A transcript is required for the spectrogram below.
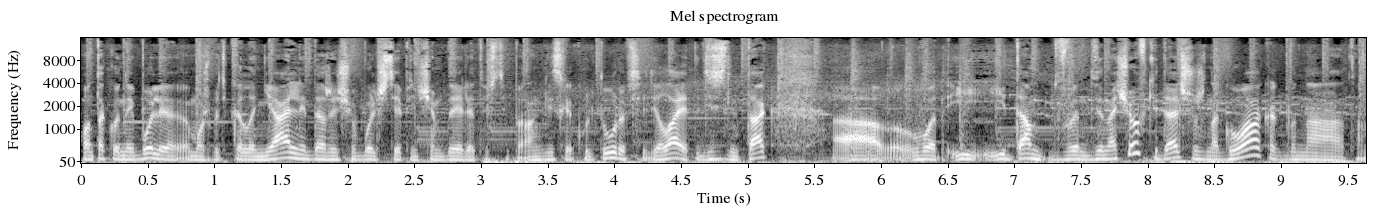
Он такой наиболее, может быть, колониальный даже еще в большей степени, чем Дели, то есть типа английская культура, все дела, это действительно так. А, вот, и, и там две, ночевки, дальше уже на Гуа, как бы на там,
